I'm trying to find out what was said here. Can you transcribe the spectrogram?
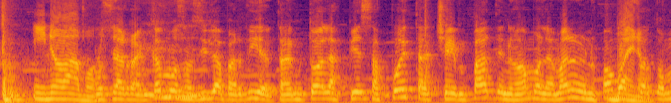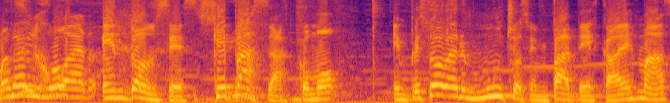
Fin. Y no vamos. O sea, arrancamos así la partida, están todas las piezas puestas, che, empate, nos damos la mano y nos vamos Bueno. a tomar algo. jugar. Entonces, ¿qué Sí. pasa? Como empezó a haber muchos empates cada vez más,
